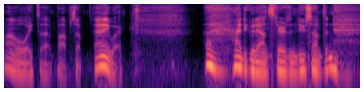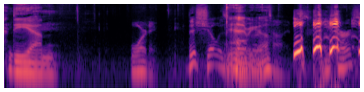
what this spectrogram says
Well, we'll wait till that pops up. Anyway, I had to go downstairs and do something. The um, Warning. This show is Yeah, there we vulgar go. at times. We curse,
